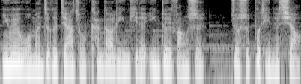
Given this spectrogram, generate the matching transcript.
因为我们这个家族看到灵体的应对方式就是不停的笑，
